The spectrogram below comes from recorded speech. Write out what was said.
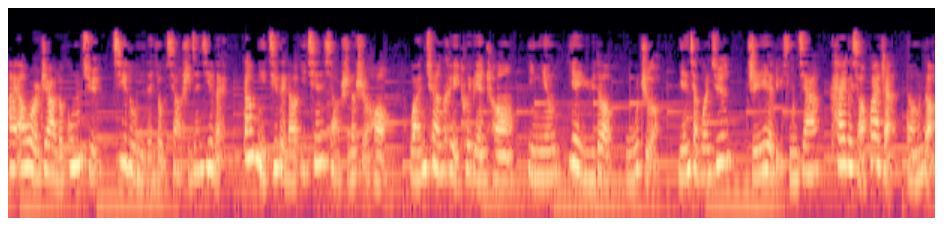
iHour 这样的工具记录你的有效时间积累，当你积累到一千小时的时候，完全可以蜕变成一名业余的舞者、演讲冠军、职业旅行家、开个小画展等等。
